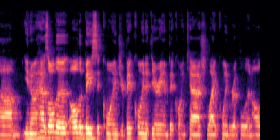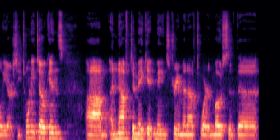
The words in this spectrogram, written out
um, you know, it has all the all the basic coins: your Bitcoin, Ethereum, Bitcoin Cash, Litecoin, Ripple, and all ERC20 tokens. Um, enough to make it mainstream enough to where most of the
